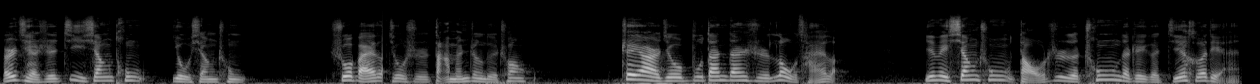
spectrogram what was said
而且是既相通又相冲。说白了就是大门正对窗户，这样就不单单是漏财了，因为相冲导致的冲的这个结合点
